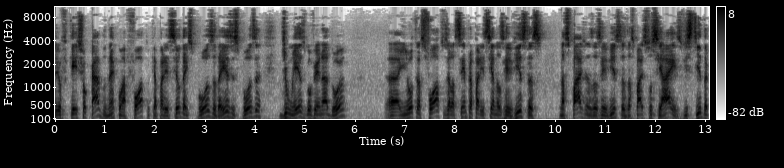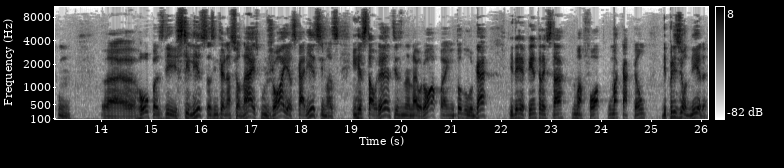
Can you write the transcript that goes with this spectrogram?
eu fiquei chocado né, com a foto que apareceu da esposa, da ex-esposa, de um ex-governador. Uh, em outras fotos, ela sempre aparecia nas revistas, nas páginas das revistas, das páginas sociais, vestida com uh, roupas de estilistas internacionais, com joias caríssimas, em restaurantes na, na Europa, em todo lugar, e de repente ela está numa foto com um macacão de prisioneira,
